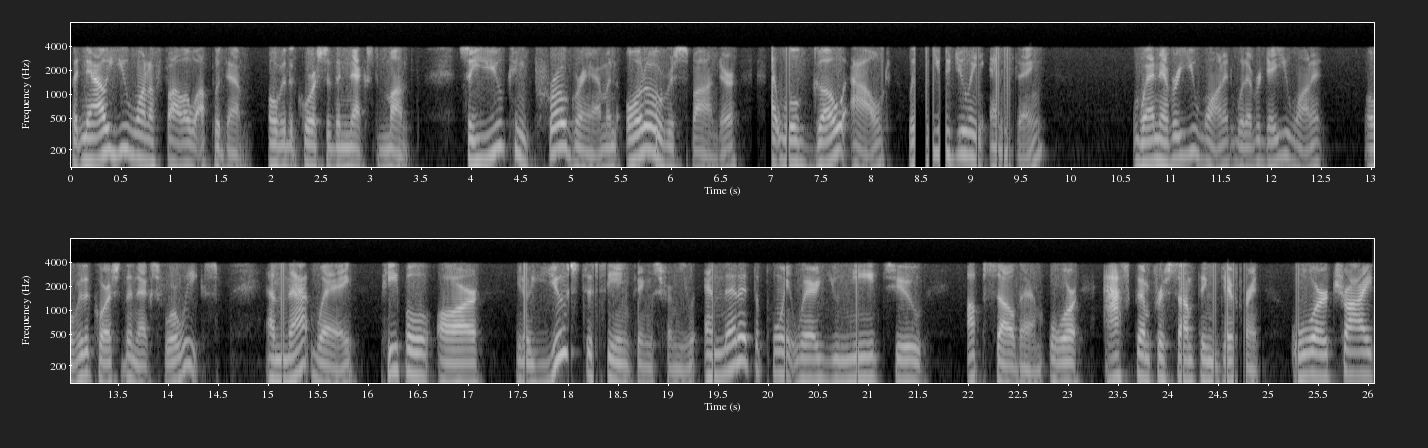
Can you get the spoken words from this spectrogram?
But now you want to follow up with them over the course of the next month. So you can program an autoresponder that will go out without you doing anything whenever you want it, whatever day you want it, over the course of the next four weeks. And that way, people are you know used to seeing things from you, and then at the point where you need to upsell them or ask them for something different or try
